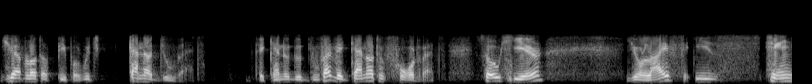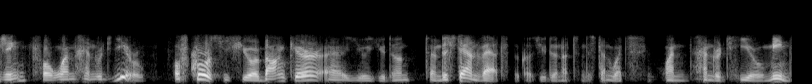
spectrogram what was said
you have a lot of people which cannot do that. They cannot do that. They cannot afford that. So here, your life is changing for 100 euros. Of course, if you're a banker, uh, you, you don't understand that because you do not understand what 100 euro means.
